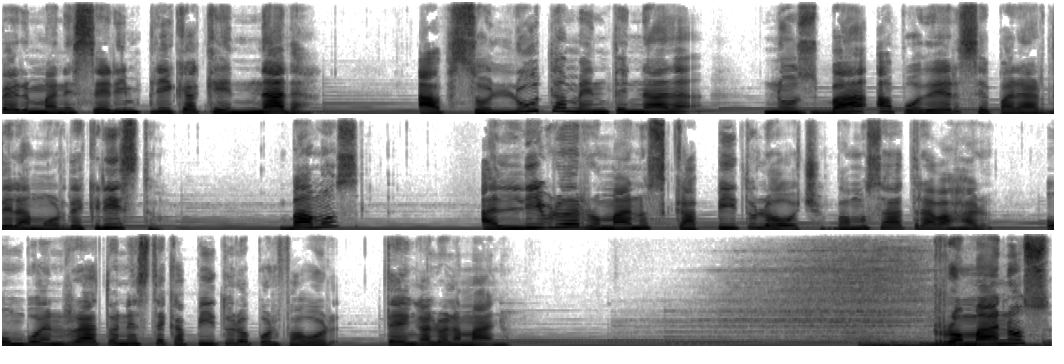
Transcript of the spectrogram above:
permanecer implica que nada, absolutamente nada, nos va a poder separar del amor de Cristo. Vamos al libro de Romanos capítulo 8. Vamos a trabajar un buen rato en este capítulo, por favor, téngalo a la mano. Romanos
